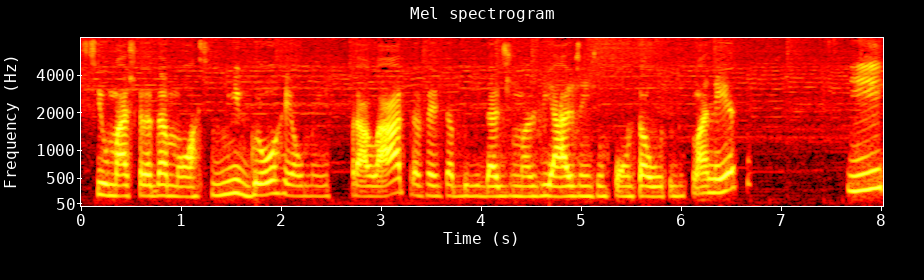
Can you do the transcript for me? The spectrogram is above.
se o Máscara da Morte migrou realmente para lá, através da habilidade de uma viagem de um ponto a outro do planeta. E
